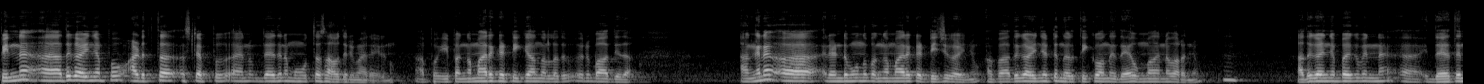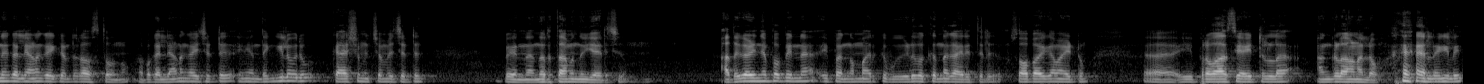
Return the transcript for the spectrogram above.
പിന്നെ അത് കഴിഞ്ഞപ്പോൾ അടുത്ത സ്റ്റെപ്പ് അദ്ദേഹത്തിന്റെ മൂത്ത സഹോദരിമാരായിരുന്നു. അപ്പോൾ ഈ പെങ്ങന്മാരെ കെട്ടിക്കുക എന്നുള്ളത് ഒരു ബാധ്യത. അങ്ങനെ രണ്ട് മൂന്ന് പെങ്ങന്മാരെ കെട്ടിച്ചു കഴിഞ്ഞു. അപ്പോൾ അത് കഴിഞ്ഞിട്ട് നിർത്തിക്കോന്ന് ഇതേ ഉമ്മ തന്നെ പറഞ്ഞു. അത് കഴിഞ്ഞപ്പോഴേക്ക് പിന്നെ ഇദ്ദേഹത്തിന് കല്യാണം കഴിക്കേണ്ട ഒരു അവസ്ഥ വന്നു. അപ്പോൾ കല്യാണം കഴിച്ചിട്ട് ഇനി എന്തെങ്കിലും ഒരു ക്യാഷ് മിച്ചം വെച്ചിട്ട് പിന്നെ നിർത്താമെന്ന് വിചാരിച്ചു. അത് കഴിഞ്ഞപ്പോൾ പിന്നെ ഈ പെങ്ങന്മാർക്ക് വീട് വെക്കുന്ന കാര്യത്തിൽ സ്വാഭാവികമായിട്ടും ഈ പ്രവാസിയായിട്ടുള്ള അങ്കിളാണല്ലോ. അല്ലെങ്കിൽ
